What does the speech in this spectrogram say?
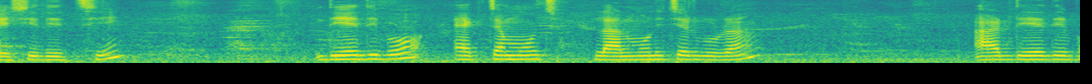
বেশি দিচ্ছি। দিয়ে দিব এক চামচ লাল মরিচের গুঁড়া। আর দিয়ে দেব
